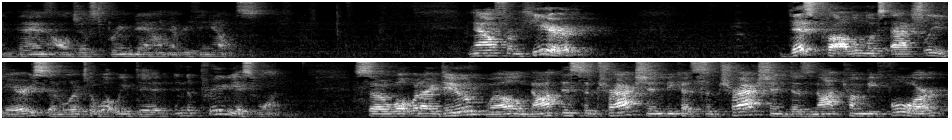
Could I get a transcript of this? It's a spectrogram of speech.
And then I'll just bring down everything else. Now from here, this problem looks actually very similar to what we did in the previous one. So what would I do? Well, not this subtraction because subtraction does not come before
